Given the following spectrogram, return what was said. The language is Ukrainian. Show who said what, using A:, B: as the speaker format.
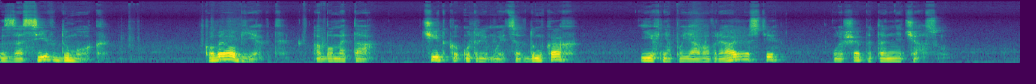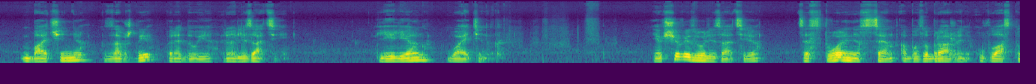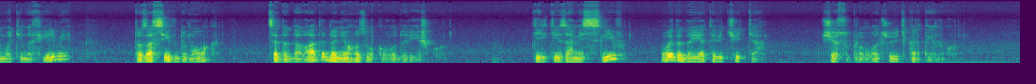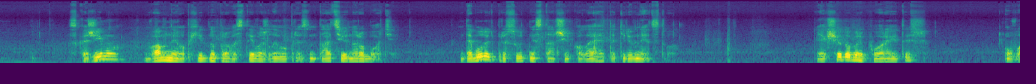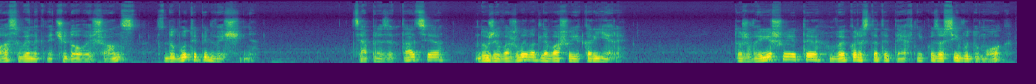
A: Засів думок. Коли об'єкт або мета чітко утримується в думках, їхня поява в реальності лише питання часу. Бачення завжди передує реалізації. Ліліан Вайтінг. Якщо візуалізація це створення сцен або зображень у власному кінофільмі, то засів думок це додавати до нього звукову доріжку. Тільки замість слів ви додаєте відчуття, що супроводжують картинку. Скажімо, вам необхідно провести важливу презентацію на роботі, де будуть присутні старші колеги та керівництво. Якщо добре пораєтесь, у вас виникне чудовий шанс здобути підвищення. Ця презентація дуже важлива для вашої кар'єри. Тож вирішуєте використати техніку засіву думок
